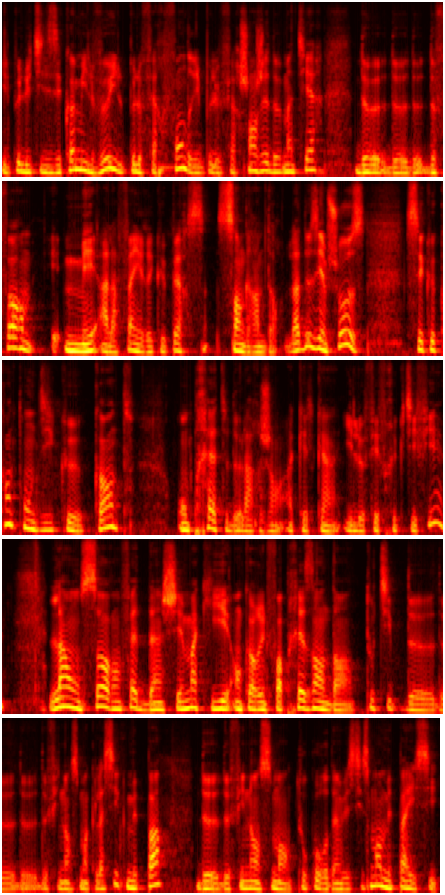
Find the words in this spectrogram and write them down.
Il peut l'utiliser comme il veut, il peut le faire fondre, il peut le faire changer de matière, de, de, de- de forme, mais à la fin, il récupère 100 grammes d'or. La deuxième chose, c'est que quand on dit que quand on prête de l'argent à quelqu'un, il le fait fructifier, là, on sort en fait d'un schéma qui est encore une fois présent dans tout type de, de- de- financement classique, mais pas de, de financement tout court d'investissement, mais pas ici.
